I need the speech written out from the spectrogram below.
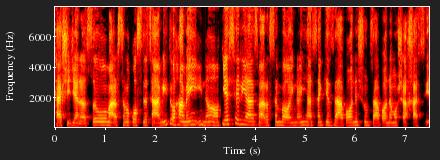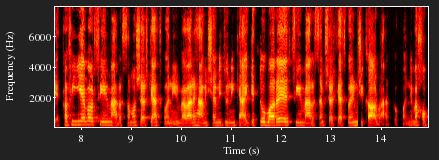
تشی جنازه و مراسم غسل تعمید و همه اینا. یه سری از مراسم با آینایی هستن که زبانشون زبان مشخصیه. کافی یه بار توی این مراسم ها شرکت کنین و برای همیشه می‌دونین که اگه دوباره توی این مراسم شرکت کنیم چیکار باید بکنیم و خب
